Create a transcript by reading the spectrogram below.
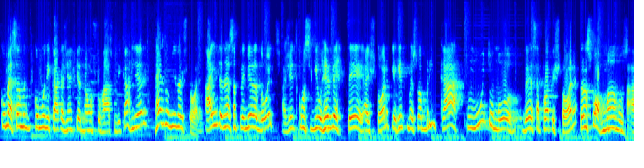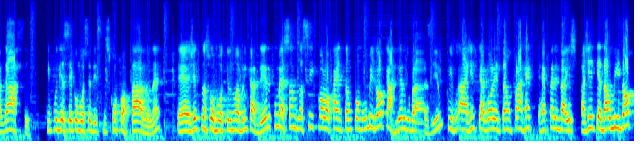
começamos a comunicar que a gente ia dar um churrasco de carneiro, resumindo a história. Ainda nessa primeira noite, a gente conseguiu reverter a história, porque a gente começou a brincar com muito humor dessa própria história, transformamos a gafe que podia ser, como você disse, desconfortável, né? É, a gente transformou aquilo numa brincadeira, começamos a se colocar então como o melhor carneiro do Brasil, e a gente agora então, para referendar isso, a gente ia dar o melhor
